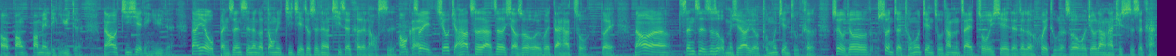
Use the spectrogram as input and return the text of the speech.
哦方方面领域的，然后机械领域的。那因为我本身是那个动力机械，就是那个汽车科的老师 OK 所以修脚踏车啊，这个小时候我也会带他做，对。然后呢，甚至就是我们学校有土木建筑科，所以我就顺着土木建筑他们在做一些的这个绘图的时候，我就让他去试试看。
